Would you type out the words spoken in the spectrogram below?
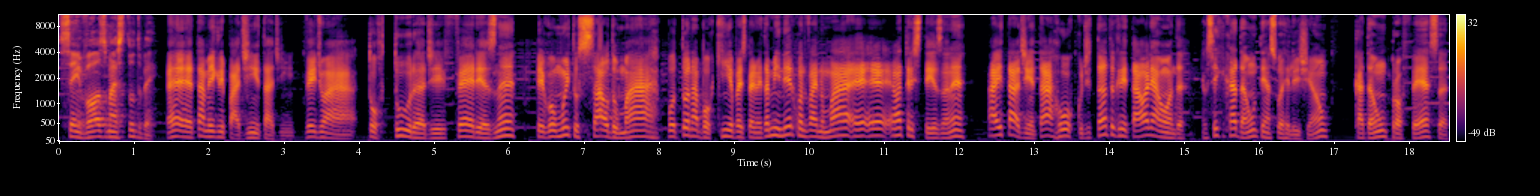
Sem voz, mas tudo bem. É, tá meio gripadinho, tadinho. Veio de uma tortura de férias, né? Pegou muito sal do mar, botou na boquinha para experimentar. Mineiro, quando vai no mar, é, é, é uma tristeza, né? Aí, tadinho, tá rouco de tanto gritar, olha a onda. Eu sei que cada um tem a sua religião, cada um professa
